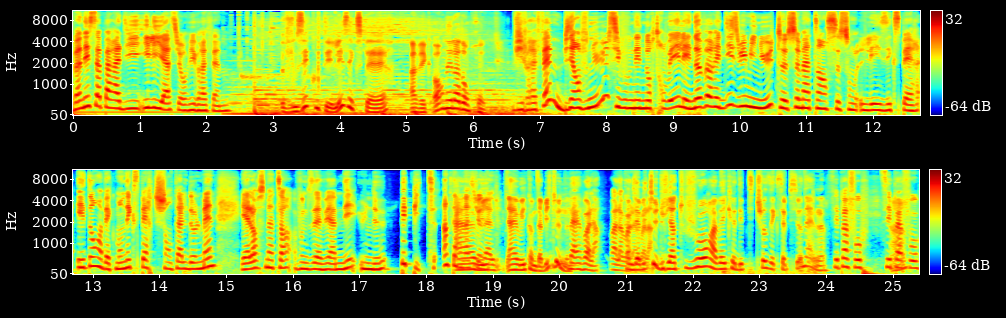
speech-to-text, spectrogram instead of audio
Vanessa Paradis, il y a sur Vivre FM. Vous écoutez les experts avec Ornella Dampron. Vivre FM, bienvenue si vous venez de nous retrouver, les 9h18 minutes. Ce matin, ce sont les experts aidants avec mon experte Chantal Dolmen. Et alors ce matin, vous nous avez amené une pépite internationale. Ah oui, Ah oui, comme d'habitude. Ben voilà, voilà, comme voilà, d'habitude, je viens toujours avec des petites choses exceptionnelles. C'est pas faux, c'est pas Hein faux.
